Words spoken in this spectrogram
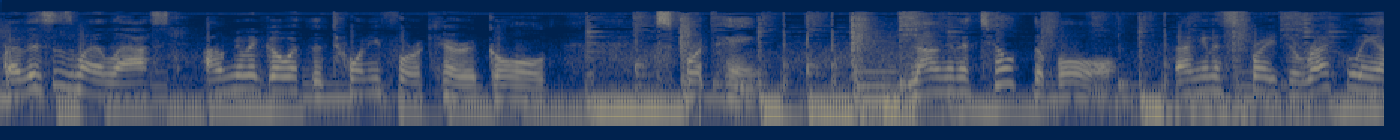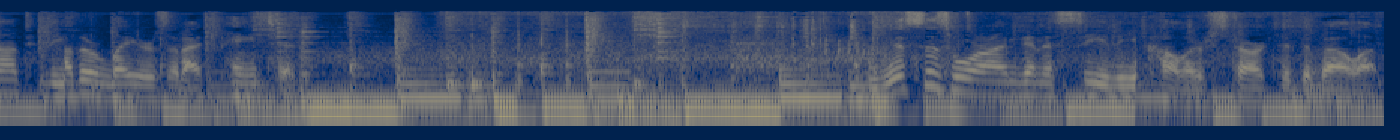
Now this is my last, I'm going to go with the 24 karat gold spray paint. Now I'm going to tilt the bowl, and I'm going to spray directly onto the other layers that I've painted. This is where I'm going to see the colors start to develop.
